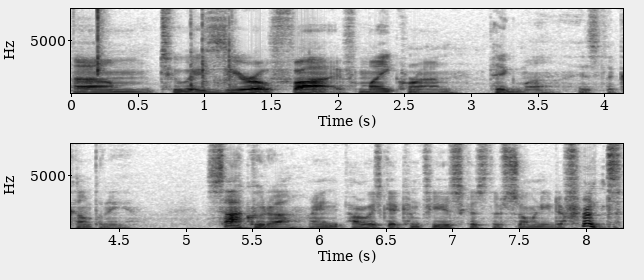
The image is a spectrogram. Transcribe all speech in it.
um, to a 05 Micron. Pigma is the company. Sakura, I, I always get confused because there's so many different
